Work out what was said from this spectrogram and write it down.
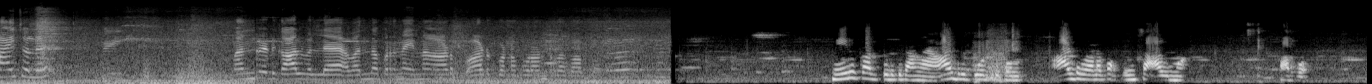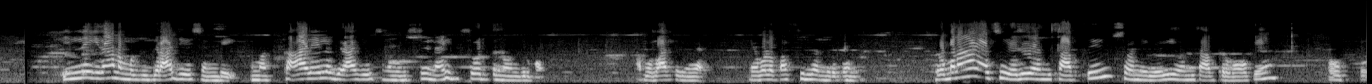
ஹாய் சொல்லு. ஹண்ட்ரட் கால் வரல. வந்த அப்புறம் தான் என்ன ஆர்டர் ஆர்டர் பண்ண போகிறோன்றத பார்ப்போம். மெயில் கார்டு கொடுத்துட்டாங்க. ஆர்டர் போட்டிருக்கோம். ஆர்டர் வர பத்து நிமிஷம் ஆகுமா? பார்ப்போம். இன்னைக்கு தான் நமக்கு கிராஜுவேஷன் டே நம்ம காலையில் கிராஜுவேஷன் முடிச்சுட்டு நைட் சோறுத்துன்னு வந்திருக்கோம். அப்போ பார்த்துக்கோங்க எவ்வளோ பசியில் வந்திருக்கேன் ரொம்ப நாள் ஆச்சு வெளியே வந்து சாப்பிட்டு ஸோ இன்னைக்கு வெளியே வந்து சாப்பிட்ருக்கோம் ஓகே ஓகே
